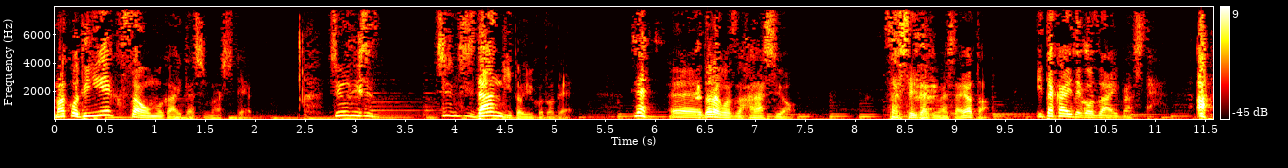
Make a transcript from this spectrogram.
マコ DX さんをお迎えいたしまして、中日、中日談義ということで、ね、えー、ドラゴンズの話をさせていただきましたよ、と。いった回でございました。あ、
